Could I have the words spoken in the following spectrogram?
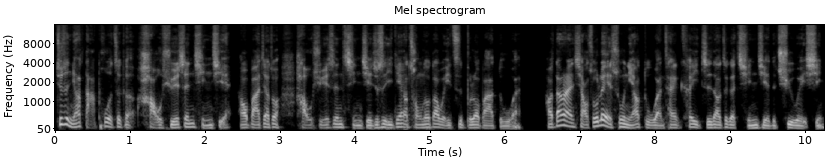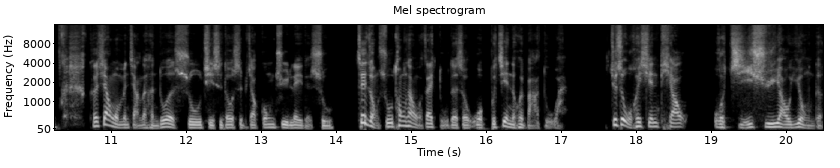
就是你要打破这个好学生情节，好，把它叫做好学生情节，就是一定要从头到尾一字不漏把它读完。好，当然小说类的书你要读完才可以知道这个情节的趣味性。可像我们讲的很多的书，其实都是比较工具类的书。这种书通常我在读的时候，我不见得会把它读完，就是我会先挑我急需要用的。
